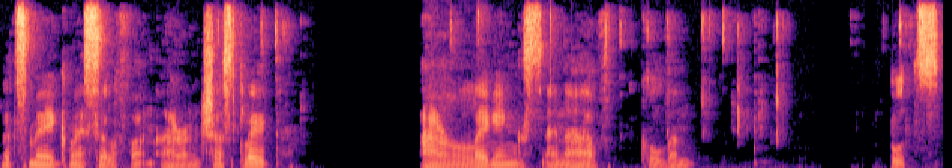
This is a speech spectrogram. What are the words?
Let's make myself an iron chestplate, iron leggings, and I have golden boots.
